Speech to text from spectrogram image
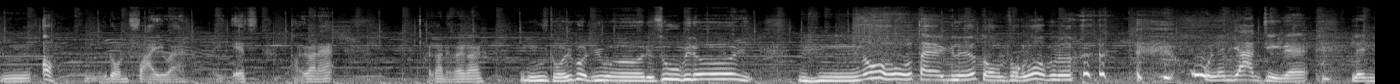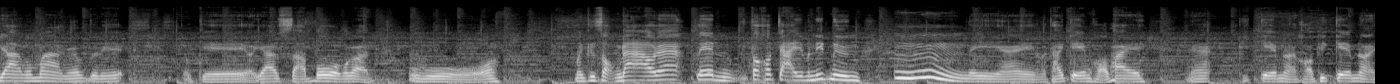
อืมโอ้โหโดนไฟวะไอเอสถอยก่อนนะถอยก่อนถอยก่อนถอยก่อนดีกว่าเดี๋ยวสู้ไม่ได้โอ้โหแตกอีกแล้วตกสองรอบเลยโอ้เล่นยากจริงนะเล่นยากมากๆครับตัวนี้ โอเคอยาซาโบมาก่อน โอ้โห มันคือ 2 ดาวนะ เล่นต้องเข้าใจมันนิดนึง อืมนี่ไงท้ายเกมขออภัยนะพลิกเกมหน่อยขอพลิกเกมหน่อย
